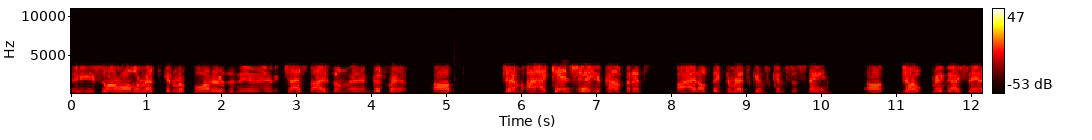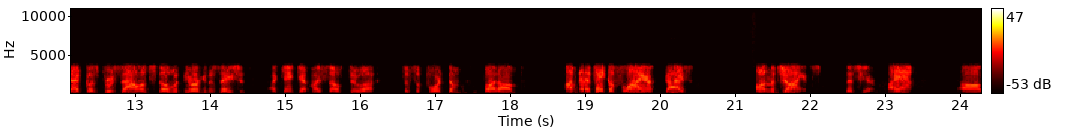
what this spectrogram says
He saw all the Redskin reporters and he, and he chastised them, and good for him. Uh, Jim, I, I can't share your confidence. I don't think the Redskins can sustain. Uh, Joe, maybe I say that because Bruce Allen's still with the organization. I can't get myself to uh, to support them. But um, I'm going to take a flyer, guys, on the Giants this year. I am. Uh,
